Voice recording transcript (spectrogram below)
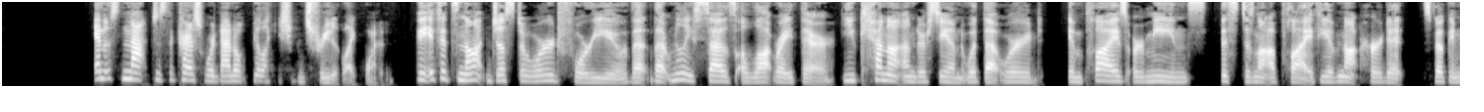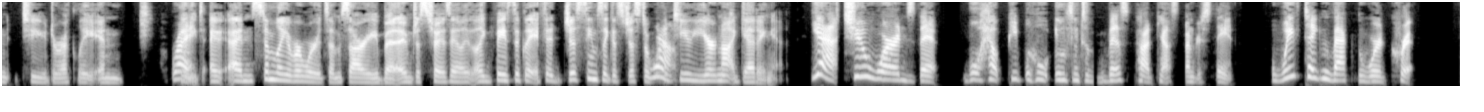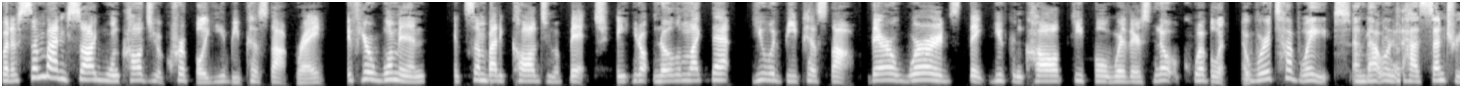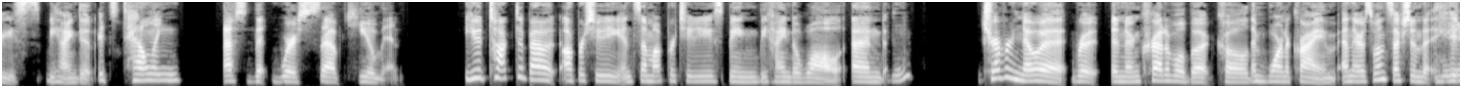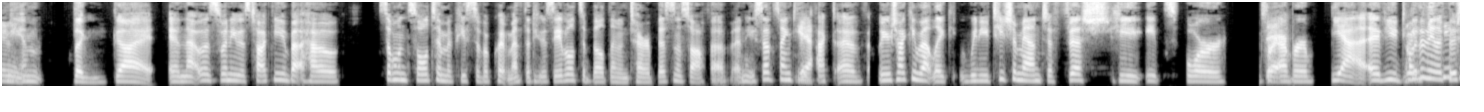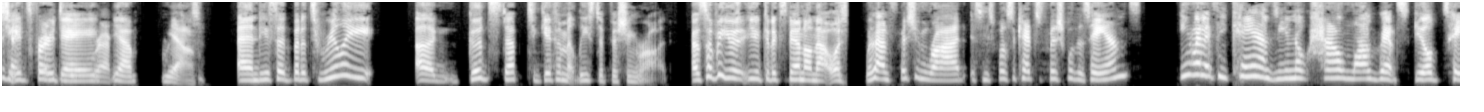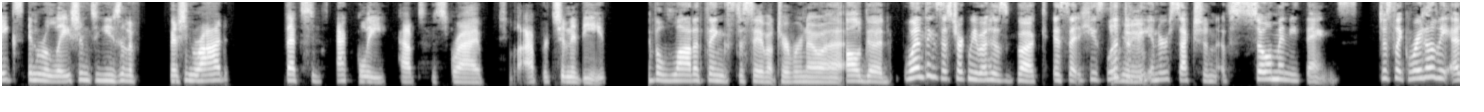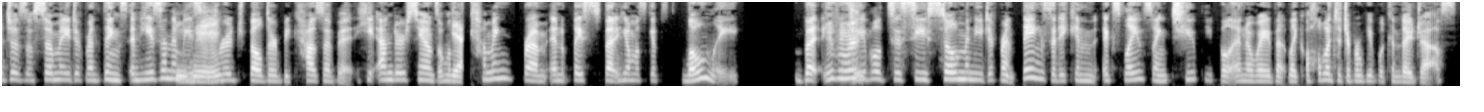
And it's not just a curse word. I don't feel like it should be treated like one. If it's not just a word for you, that, that really says a lot right there. You cannot understand what that word implies or means. This does not apply if you have not heard it spoken to you directly in Right. I, am stumbling over words. I'm sorry, but I'm just trying to say, like, like basically, if it just seems like it's just a yeah. word to you, you're not getting it. Yeah. Two words that will help people who listen to this podcast understand. We've taken back the word crip, but if somebody saw you and called you a cripple, you'd be pissed off, right? If you're a woman and somebody called you a bitch and you don't know them like that, you would be pissed off. There are words that you can call people where there's no equivalent. Words have weight, and that word has centuries behind it. It's telling us that we're subhuman. You talked about opportunity and some opportunities being behind a wall. And mm-hmm. Trevor Noah wrote an incredible book called I'm Born a Crime. And there's one section that hit mm-hmm. me in the gut. And that was when he was talking about how someone sold him a piece of equipment that he was able to build an entire business off of. And he said something to the effect of when you're talking about like when you teach a man to fish, he eats for forever. Yeah. If you give him a fish, he eats for a day. Yeah. Yeah. And he said, but it's really a good step to give him at least a fishing rod. I was hoping you, you could expand on that one. Without a fishing rod, is he supposed to catch fish with his hands? Even if he can, do you know how long that skill takes in relation to using a fishing rod? That's exactly how to describe opportunity. I have a lot of things to say about Trevor Noah. All good. One of the things that struck me about his book is that he's lived mm-hmm. at the mm-hmm. intersection of so many things, just like right on the edges of so many different things. And he's an amazing mm-hmm. bridge builder because of it. He understands almost yeah. coming from in a place that he almost gets lonely, but mm-hmm. he's able to see so many different things that he can explain something to people in a way that like a whole bunch of different people can digest.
